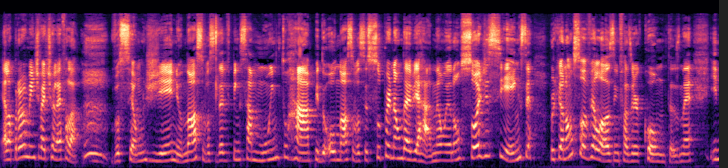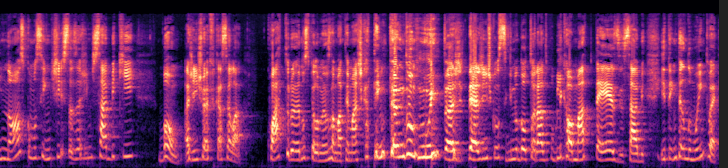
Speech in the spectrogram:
ela provavelmente vai te olhar e falar: ah, "Você é um gênio. Nossa, você deve pensar muito rápido." Ou "Nossa, você super não deve errar." Não, eu não sou de ciência, porque eu não sou veloz em fazer contas, né? E nós como cientistas, a gente sabe que, bom, a gente vai ficar, sei lá, quatro anos, pelo menos, na matemática, tentando muito, até a gente conseguir no doutorado publicar uma tese, sabe? E tentando muito é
